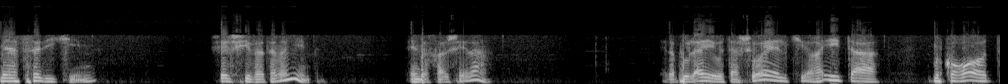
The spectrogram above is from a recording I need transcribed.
מהצדיקים של שבעת עממים. אין בכלל שאלה. אלא אולי אתה שואל כי ראית מקורות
